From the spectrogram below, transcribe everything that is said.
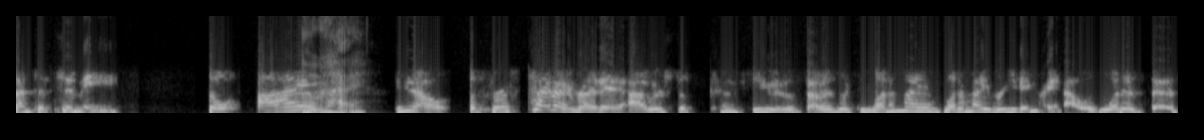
sent it to me. So I, Okay. you know, the first time I read it, I was just confused. I was like, what am I, what am I reading right now? What is this?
